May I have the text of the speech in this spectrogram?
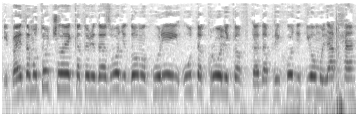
И поэтому тот человек, который разводит дома курей, уток, кроликов, когда приходит Йому Лятха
